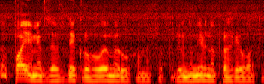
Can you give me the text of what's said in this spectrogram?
Запаємо, як завжди, круговими рухами, щоб рівномірно прогрівати.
